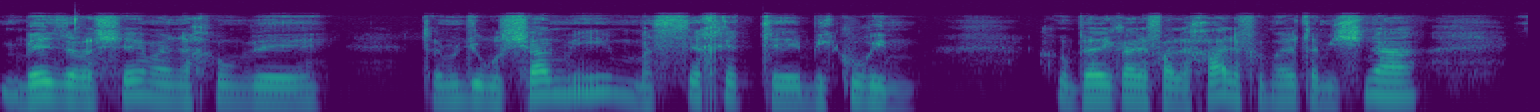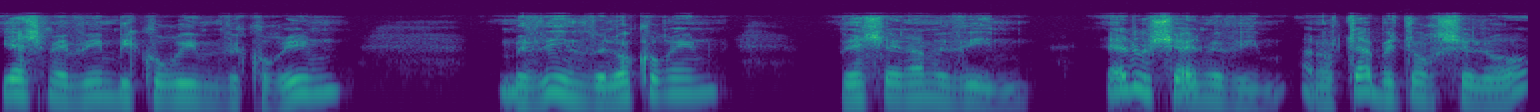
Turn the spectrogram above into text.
בעזר השם אנחנו בתלמוד ירושלמי, מסכת אה, ביקורים. אנחנו בפרק א' הלכה א', אומרת המשנה, יש מביאים ביקורים וקוראים, מביאים ולא קוראים, ויש שאינם מביאים. אלו שאין מביאים, הנוטע בתוך שלו,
